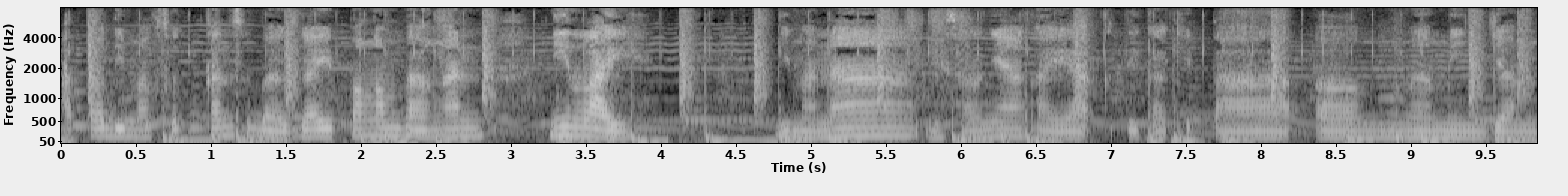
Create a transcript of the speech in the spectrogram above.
atau dimaksudkan sebagai pengembangan nilai di mana misalnya kayak ketika kita um, meminjam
